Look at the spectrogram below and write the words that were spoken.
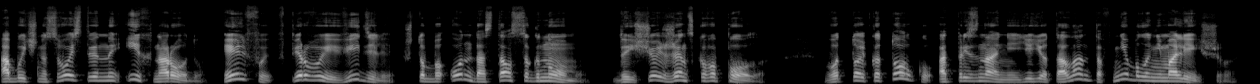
обычно свойственный их народу. Эльфы впервые видели, чтобы он достался гному, да еще и женского пола. Вот только толку от признания ее талантов не было ни малейшего,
